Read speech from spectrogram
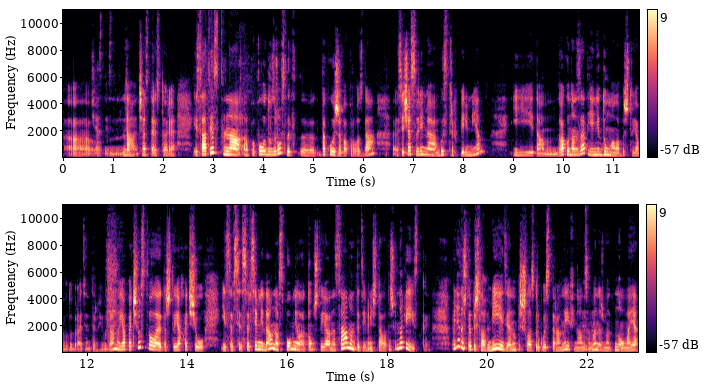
Да, да. Частая история. Да, частая история. И, соответственно, э, по поводу взрослых э, такой же вопрос. Да? Сейчас время быстрых перемен – и там два года назад я не думала бы, что я буду брать интервью, да, но я почувствовала это, что я хочу. И совсем, совсем недавно вспомнила о том, что я на самом-то деле мечтала быть журналисткой. Понятно, что я пришла в медиа, ну, пришла с другой стороны, финансовый mm-hmm. менеджмент, но моя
